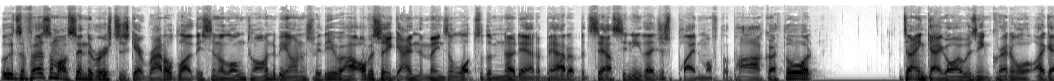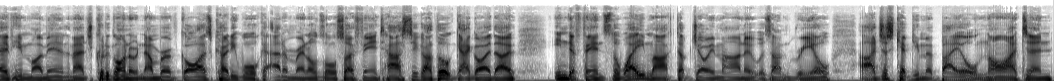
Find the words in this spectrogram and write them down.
Look, it's the first time I've seen the Roosters get rattled like this in a long time, to be honest with you. Uh, obviously, a game that means a lot to them, no doubt about it. But South Sydney, they just played them off the park. I thought Dane Gagai was incredible. I gave him my man of the match. Could have gone to a number of guys. Cody Walker, Adam Reynolds, also fantastic. I thought Gagai, though, in defence, the way he marked up Joey Manu was unreal. Uh, just kept him at bay all night. And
